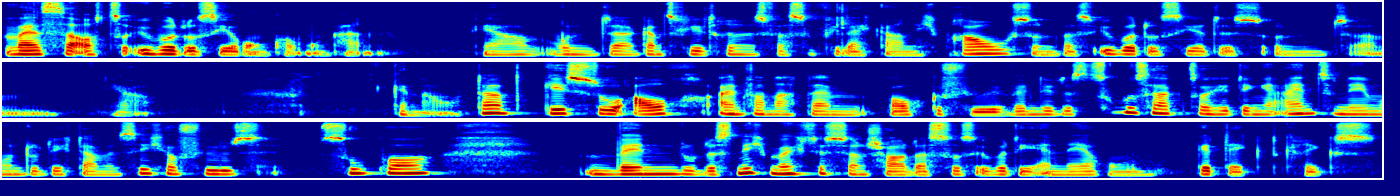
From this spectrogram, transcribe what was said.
weil es da auch zur Überdosierung kommen kann. Ja, und da ganz viel drin ist, was du vielleicht gar nicht brauchst und was überdosiert ist und ähm, ja, Genau, da gehst du auch einfach nach deinem Bauchgefühl. Wenn dir das zusagt, solche Dinge einzunehmen und du dich damit sicher fühlst, super. Wenn du das nicht möchtest, dann schau, dass du es über die Ernährung gedeckt kriegst.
